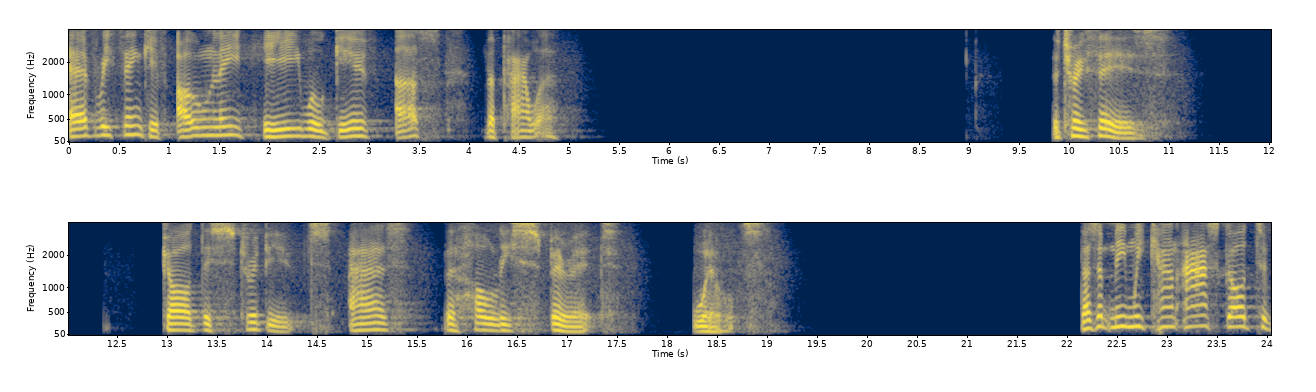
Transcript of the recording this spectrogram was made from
everything if only He will give us the power. The truth is, God distributes as the Holy Spirit wills. Doesn't mean we can't ask God to,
